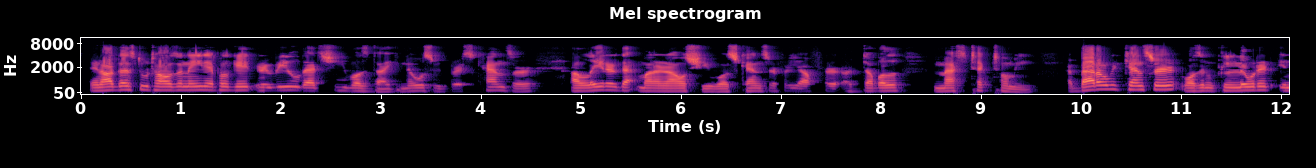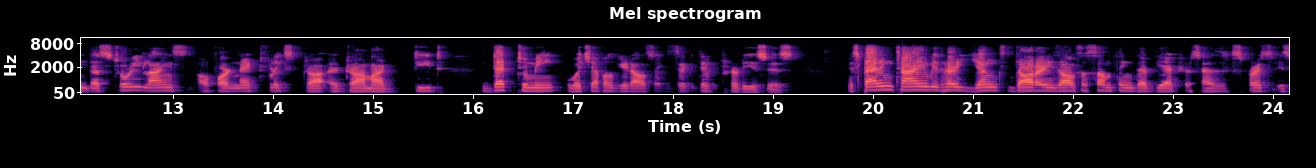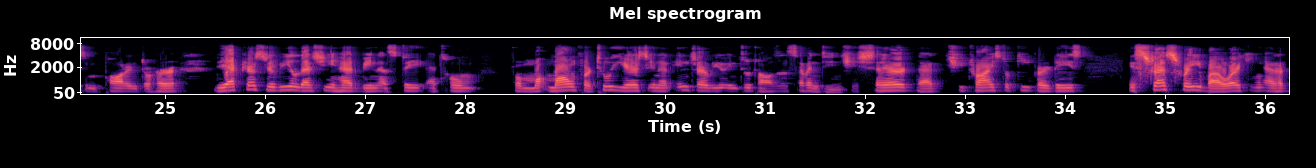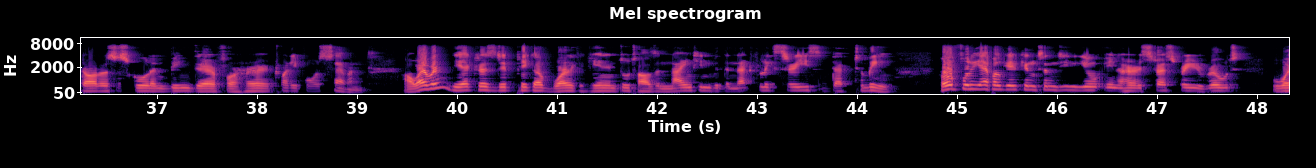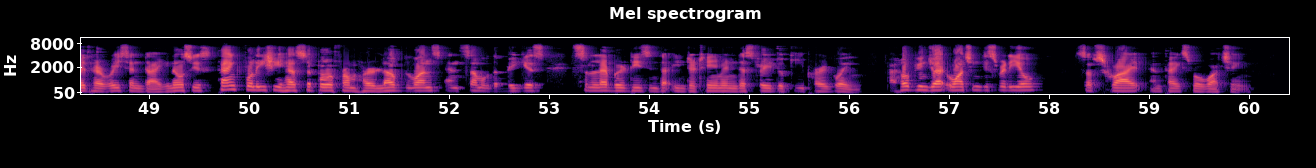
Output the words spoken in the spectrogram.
In August 2008, Applegate revealed that she was diagnosed with breast cancer and later that month announced she was cancer-free after a double mastectomy. A battle with cancer was included in the storylines of her Netflix dra drama Deed, Dead to Me, which Applegate also executive produces. Spending time with her young daughter is also something that the actress has expressed is important to her. The actress revealed that she had been a stay-at-home for mom for two years in an interview in 2017. She shared that she tries to keep her days stress-free by working at her daughter's school and being there for her 24-7. However, the actress did pick up work again in 2019 with the Netflix series Dead to Me. Hopefully, Applegate can continue in her stress-free route with her recent diagnosis. Thankfully, she has support from her loved ones and some of the biggest celebrities in the entertainment industry to keep her going. I hope you enjoyed watching this video. Subscribe and thanks for watching.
